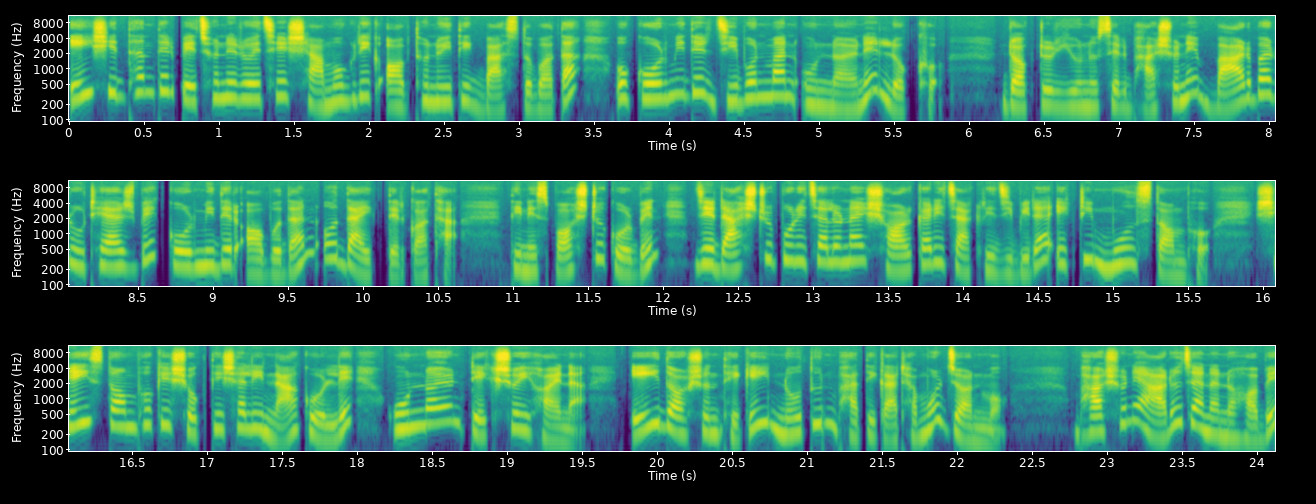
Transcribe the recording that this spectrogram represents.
এই সিদ্ধান্তের পেছনে রয়েছে সামগ্রিক অর্থনৈতিক বাস্তবতা ও কর্মীদের জীবনমান উন্নয়নের লক্ষ্য। ড ইউনুসের ভাষণে বারবার উঠে আসবে কর্মীদের অবদান ও দায়িত্বের কথা। তিনি স্পষ্ট করবেন যে রাষ্ট্র পরিচালনায় সরকারি চাকরিজীবীরা একটি মূল স্তম্ভ। সেই স্তম্ভকে শক্তিশালী না করলে উন্নয়ন টেকসই হয় না। এই দর্শন থেকেই নতুন ভাতি কাঠামোর জন্ম। ভাষণে আরও জানানো হবে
